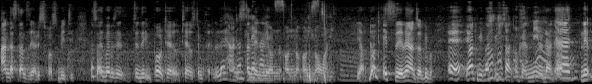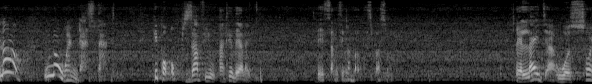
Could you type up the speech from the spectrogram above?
understands their responsibility. That's why the Bible says, to the, Paul tell, tells Timothy, lay hands suddenly on, on, on no one. Yeah, don't hastily lay hands on people. Hey, you have to be my spiritual son? Okay, kneel down. Eh, kneel. No, no one does that. People observe you until they are like, there's something about this person. Elijah was so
